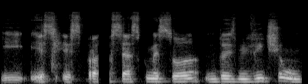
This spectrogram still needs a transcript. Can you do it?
e esse, esse processo começou em 2021.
